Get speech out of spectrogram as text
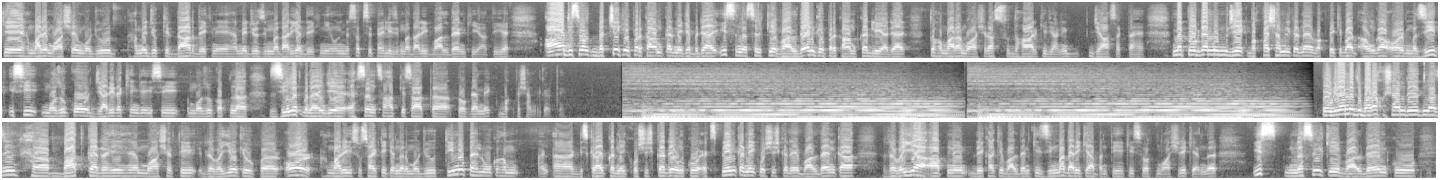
कि हमारे माशरे में मौजूद, हमें जो किरदार देखने हैं, हमें जो जिम्मेदारियाँ देखनी हैं, उनमें सबसे पहली ज़िम्मेदारी वालदेन की आती है। आज इस वक्त बच्चे के ऊपर काम करने के बजाय, इस नस्ल के वालदेन के ऊपर काम कर लिया जाए तो हमारा माशरा सुधार की जानिब जा सकता है। मैं प्रोग्राम में मुझे एक वक्फा शामिल करना है। वक्फे के बाद आऊँगा और मज़ीद इसी मौजू को जारी रखेंगे, इसी मौजू को अपना जीनत बनाएँगे। एहसन साहब के साथ प्रोग्राम में एक वक्फा शामिल करते हैं। प्रोग्राम में दोबारा खुश आमदेद नाजरीन बात कर रहे हैं माशरती रवैयों के ऊपर और हमारी सोसाइटी के अंदर मौजूद तीनों पहलुओं को हम डिस्क्राइब करने की कोशिश कर रहे हैं, उनको एक्सप्लेन करने की कोशिश कर रहे हैं। वालदे का रवैया आपने देखा कि वालदे की ज़िम्मेदारी क्या बनती है कि इस वक्त माशरे के अंदर इस नस्ल के वालदेन को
